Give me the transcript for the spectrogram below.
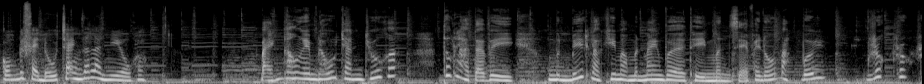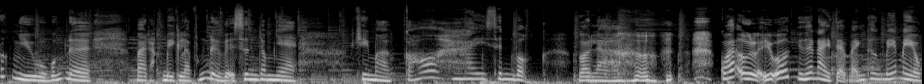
Có biết phải đấu tranh rất là nhiều không? Bản thân em đấu tranh trước á tức là tại vì mình biết là khi mà mình mang về thì mình sẽ phải đối mặt với rất rất rất nhiều vấn đề và đặc biệt là vấn đề vệ sinh trong nhà. Khi mà có hai sinh vật gọi là quá ư là yếu ớt như thế này tại bản thân bé mèo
